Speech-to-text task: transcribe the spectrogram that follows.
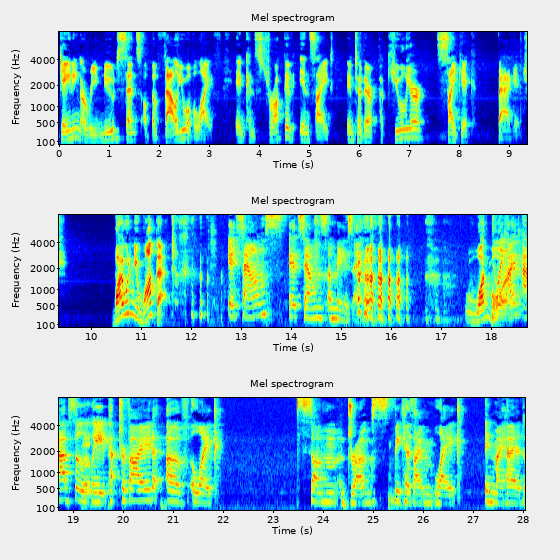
gaining a renewed sense of the value of life and constructive insight into their peculiar psychic baggage. Why wouldn't you want that? It sounds it sounds amazing. One more. Like I'm absolutely petrified of like some drugs Mm-hmm. because I'm like in my head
